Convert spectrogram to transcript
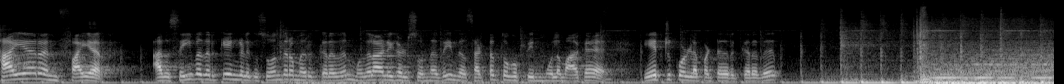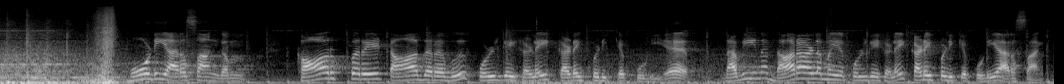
ஹயர் அண்ட் ஃபயர் அது செய்வதற்கு எங்களுக்கு சுதந்திரம் இருக்கிறதுன்னு முதலாளிகள் சொன்னது இந்த சட்ட தொகுப்பின் மூலமாக ஏற்றுக்கொள்ளப்பட்டு இருக்கிறது மோடி அரசாங்கம் கார்ப்பரேட் ஆதரவு கொள்கைகளை கடைபிடிக்கக்கூடிய நவீன தாராளமய கொள்கைகளை கடைபிடிக்கக்கூடிய அரசாங்கம்.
